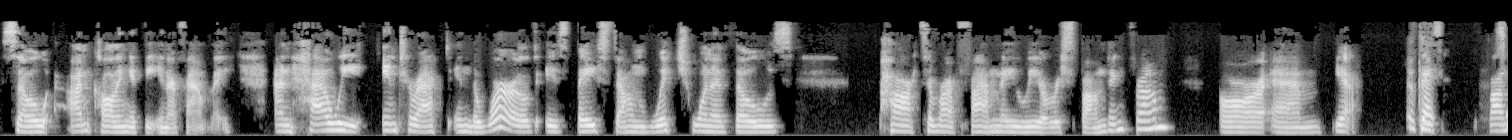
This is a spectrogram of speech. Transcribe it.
So I'm calling it the inner family. And how we interact in the world is based on which one of those parts of our family we are responding from or um yeah Okay. from.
